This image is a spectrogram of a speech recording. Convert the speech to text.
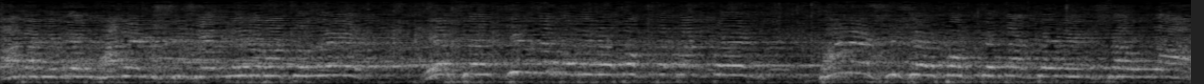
আগামীতে ধানের শীষের নির্বাচনে এসে কবিরের পক্ষে থাকবেন ধানের শীষের পক্ষে থাকবেন ইনশাল্লাহ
